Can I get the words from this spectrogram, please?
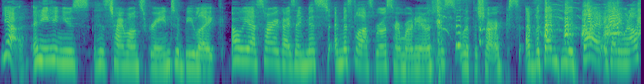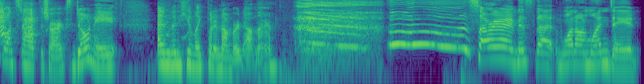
yeah, and he can use his time on screen to be like, "Oh yeah, sorry guys, I missed I missed the last rose ceremony. I was just with the sharks." Uh, But then, he would, but if anyone else wants to help the sharks, donate, and then he can like put a number down there. Sorry, I missed that one-on-one date.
